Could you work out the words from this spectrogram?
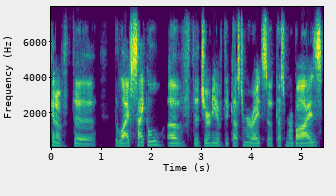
kind of the the life cycle of the journey of the customer, right? So customer buys,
